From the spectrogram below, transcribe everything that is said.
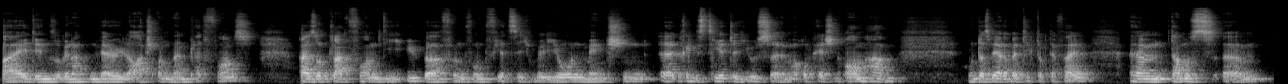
bei den sogenannten Very Large Online Platforms also Plattformen, die über 45 Millionen Menschen äh, registrierte User im europäischen Raum haben. Und das wäre bei TikTok der Fall. Ähm, da muss ähm,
